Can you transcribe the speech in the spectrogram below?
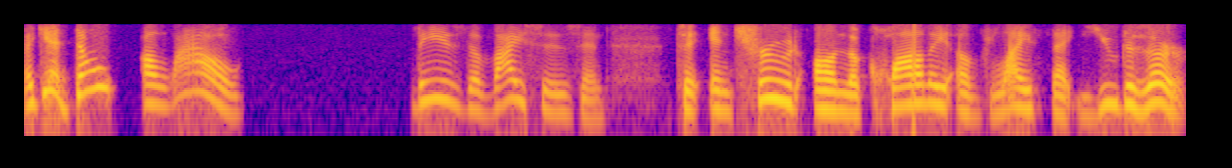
Again, don't allow these devices and to intrude on the quality of life that you deserve.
